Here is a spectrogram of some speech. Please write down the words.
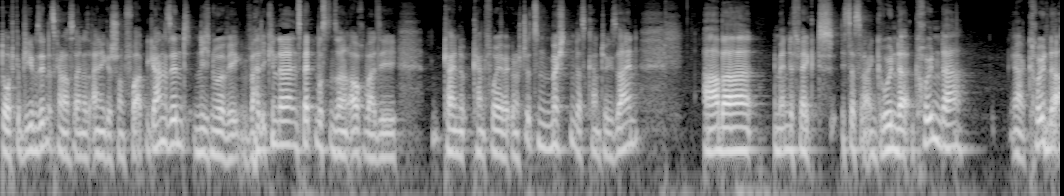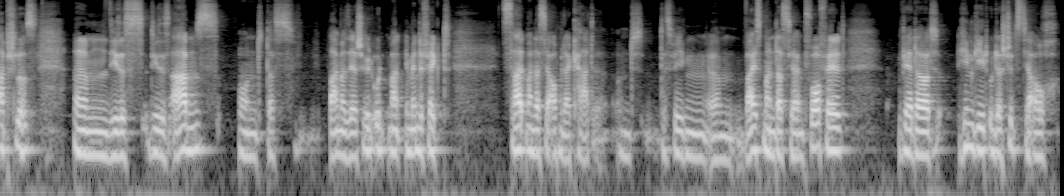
dort geblieben sind. Es kann auch sein, dass einige schon vorab gegangen sind. Nicht nur, wegen, weil die Kinder ins Bett mussten, sondern auch, weil sie keine, kein Feuerwerk unterstützen möchten. Das kann natürlich sein. Aber im Endeffekt ist das ein krönender, krönender, ja, krönender Abschluss ähm, dieses, dieses Abends. Und das war immer sehr schön. Und man, im Endeffekt zahlt man das ja auch mit der Karte. Und deswegen ähm, weiß man das ja im Vorfeld. Wer dort hingeht, unterstützt ja auch,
